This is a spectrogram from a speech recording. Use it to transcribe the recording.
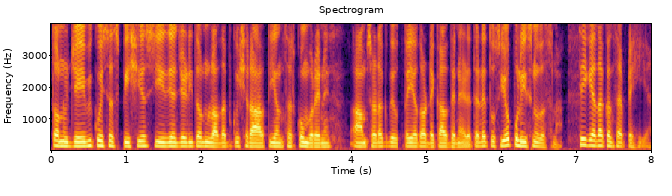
ਤੁਹਾਨੂੰ ਜੇ ਵੀ ਕੋਈ ਸਸਪੀਸ਼ੀਅਸ ਚੀਜ਼ ਹੈ ਜਿਹੜੀ ਤੁਹਾਨੂੰ ਲੱਗਦਾ ਵੀ ਕੋਈ ਸ਼ਰਾਰਤੀ ਅਨਸਰ ਘੁੰਮ ਰਹੇ ਨੇ, ਆਮ ਸੜਕ ਦੇ ਉੱਤੇ ਜਾਂ ਤੁਹਾਡੇ ਘਰ ਦੇ ਨੇੜੇ ਤੇੜੇ, ਤੁਸੀਂ ਉਹ ਪੁਲਿਸ ਨੂੰ ਦੱਸਣਾ। ਠੀਕ ਹੈ ਇਹਦਾ ਕਨਸੈਪਟ ਇਹੀ ਆ।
